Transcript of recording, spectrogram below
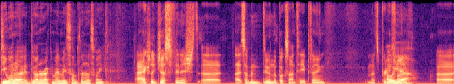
Do you wanna do you wanna recommend me something this week? I actually just finished. Uh, uh, so I've been doing the books on tape thing, and that's pretty oh fun. yeah. Uh,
